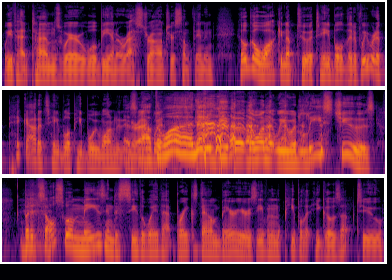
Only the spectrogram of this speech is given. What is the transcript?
We've had times where we'll be in a restaurant or something, and he'll go walking up to a table that if we were to pick out a table of people we wanted to That's interact with, one. it would be the, the one that we would least choose. But it's also amazing to see the way that breaks down barriers, even in the people that he goes up to,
